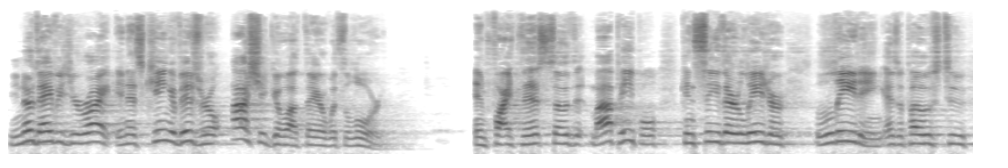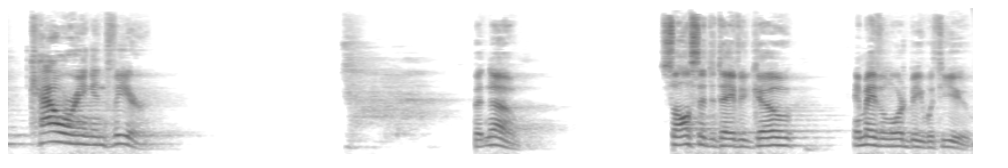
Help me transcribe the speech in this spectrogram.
you know, David, you're right. And as king of Israel, I should go out there with the Lord and fight this so that my people can see their leader leading as opposed to cowering in fear. But no, Saul said to David, Go and may the Lord be with you.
